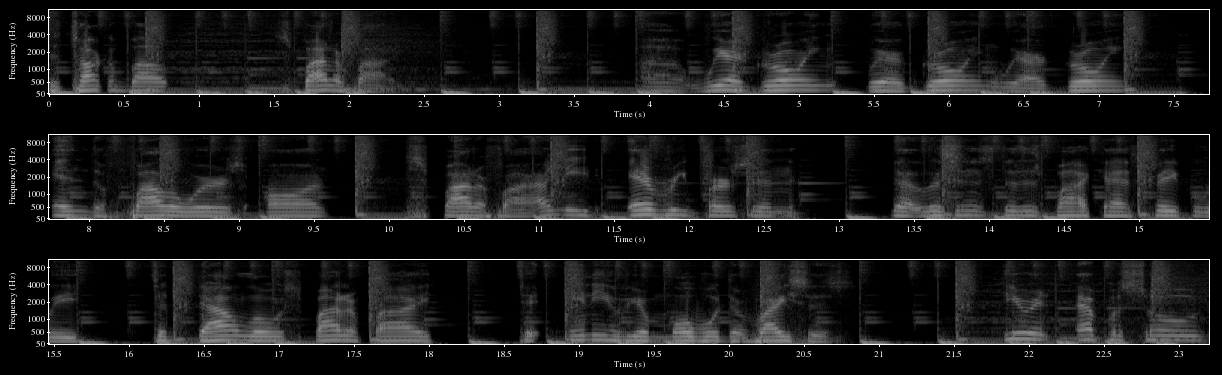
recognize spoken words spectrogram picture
to talk about Spotify. Uh, we are growing, we are growing, we are growing in the followers on Spotify. I need every person that listens to this podcast faithfully to download Spotify to any of your mobile devices. Here in episodes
